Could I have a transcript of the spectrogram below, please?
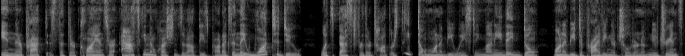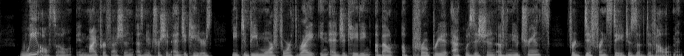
in their practice, that their clients are asking them questions about these products and they want to do what's best for their toddlers. They don't want to be wasting money. They don't want to be depriving their children of nutrients. We also, in my profession as nutrition educators, need to be more forthright in educating about appropriate acquisition of nutrients for different stages of development,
